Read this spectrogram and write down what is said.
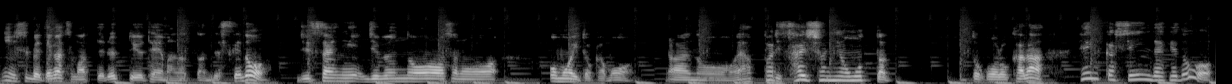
に全てが詰まってるっていうテーマだったんですけど、実際に自分のその思いとかも、あの、やっぱり最初に思ったところから変化していいんだけど、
